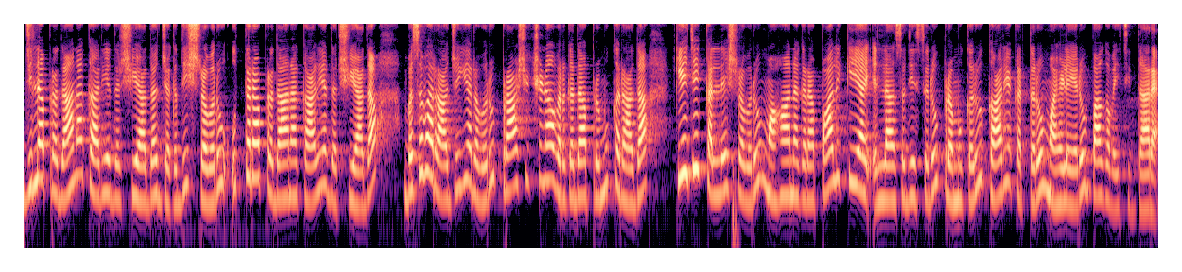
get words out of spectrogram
ಜಿಲ್ಲಾ ಪ್ರಧಾನ ಕಾರ್ಯದರ್ಶಿಯಾದ ಜಗದೀಶ್ ರವರು, ಉತ್ತರ ಪ್ರಧಾನ ಕಾರ್ಯದರ್ಶಿಯಾದ ಬಸವರಾಜಯ್ಯ ರವರು, ಪ್ರಾಶಿಕ್ಷಣ ವರ್ಗದ ಪ್ರಮುಖರಾದ ಕೆಜಿ ಕಲ್ಲೇಶ್ ರವರು, ಮಹಾನಗರ ಪಾಲಿಕೆಯ ಎಲ್ಲ ಸದಸ್ಯರು, ಪ್ರಮುಖರು, ಕಾರ್ಯಕರ್ತರು, ಮಹಿಳೆಯರು ಭಾಗವಹಿಸಿದ್ದಾರೆ.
